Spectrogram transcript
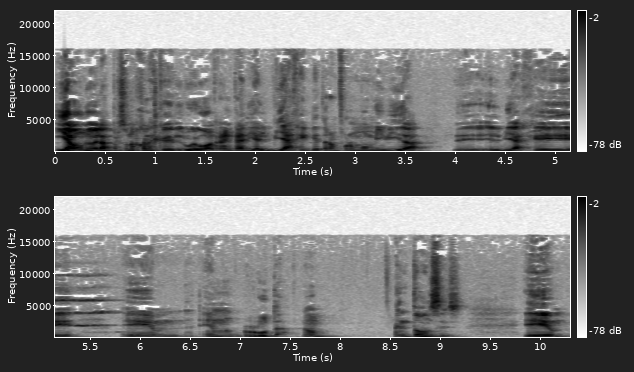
y a una de las personas con las que luego arrancaría el viaje que transformó mi vida, el viaje En ruta, ¿no? Entonces, em,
